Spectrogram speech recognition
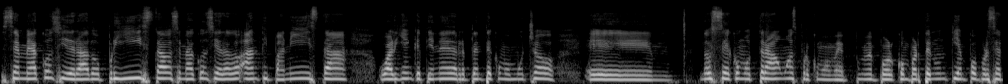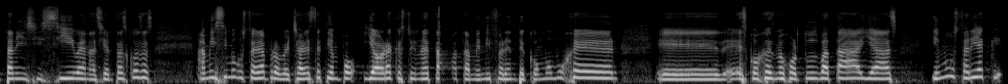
se me ha considerado priista o se me ha considerado antipanista o alguien que tiene de repente como mucho, eh, no sé, como traumas por como me, por comportar en un tiempo, por ser tan incisiva en ciertas cosas. A mí sí me gustaría aprovechar este tiempo y ahora que estoy en una etapa también diferente como mujer, eh, escoges mejor tus batallas. Y me gustaría que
